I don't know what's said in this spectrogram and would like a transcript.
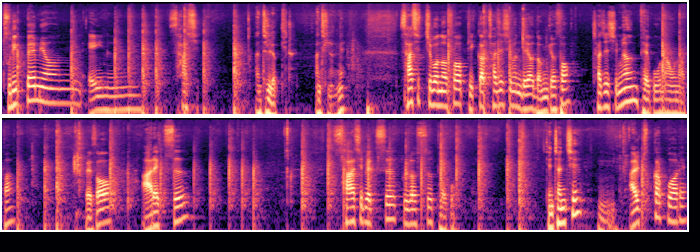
둘이 빼면 A는 40안 틀렸기를. 안 틀렸네. 40 집어넣어서 B값 찾으시면 돼요. 넘겨서 찾으시면 105 나오나 봐. 그래서 RX 40X 플러스 105. 괜찮지? 음. R2 값 구하래.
